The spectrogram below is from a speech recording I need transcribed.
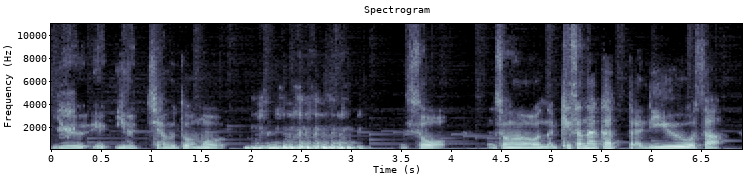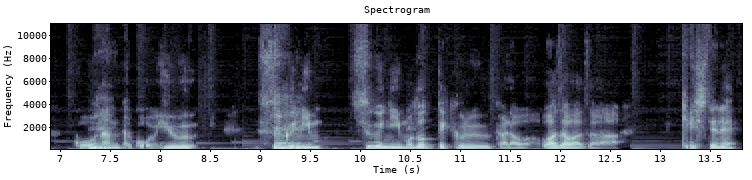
言う、言言っちゃうと思う。そう。その、な消さなかった理由をさ、こう なんかこう言う、すぐに、すぐに戻ってくるからわざわざ消してね、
